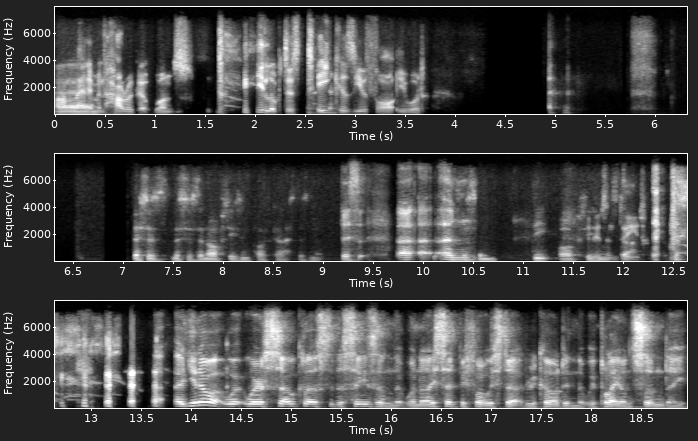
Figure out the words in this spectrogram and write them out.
I met Uh, him in Harrogate once. he looked as teak as you thought he would. This is this is an off-season podcast, isn't it? this, uh, uh, This is and some deep off-season is indeed. and you know what? We're, we're so close to the season that when I said before we started recording that we play on Sunday,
